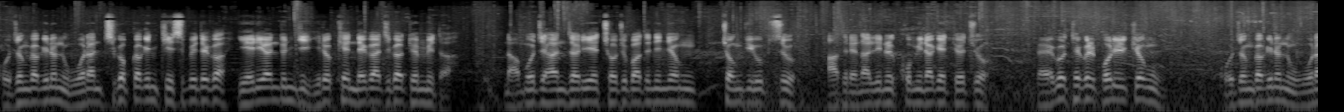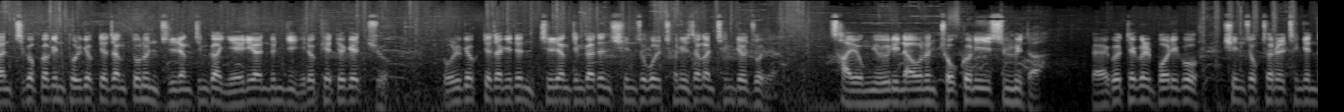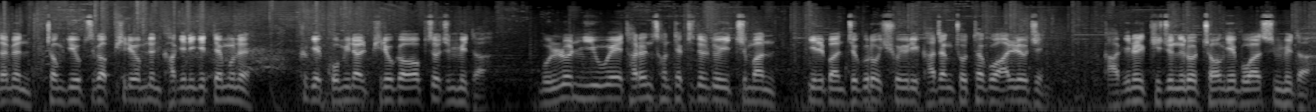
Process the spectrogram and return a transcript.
고정 각인은 원한 직업 각인 기습에다가 예리한 둔기 이렇게 네 가지가 됩니다. 나머지 한 자리에 저주받은 인형, 전기 흡수, 아드레날린을 고민하게 되죠. 백어택을 버릴 경우 고정 각인은 원한 직업 각인 돌격대장 또는 질량 증가 예리한 둔기 이렇게 되겠죠. 돌격대장이든 질량 증가든 신속을 천 이상은 챙겨줘야 사용료율이 나오는 조건이 있습니다. 백어택을 버리고 신속천을 챙긴다면 전기 흡수가 필요 없는 각인이기 때문에 크게 고민할 필요가 없어집니다. 물론 이후에 다른 선택지들도 있지만 일반적으로 효율이 가장 좋다고 알려진 각인을 기준으로 정해 보았습니다.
